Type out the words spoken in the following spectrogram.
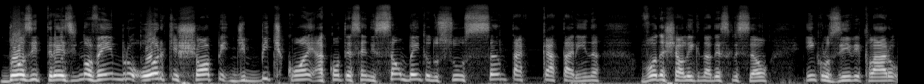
12 e 13 de novembro, workshop de Bitcoin acontecendo em São Bento do Sul, Santa Catarina. Vou deixar o link na descrição. Inclusive, claro,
